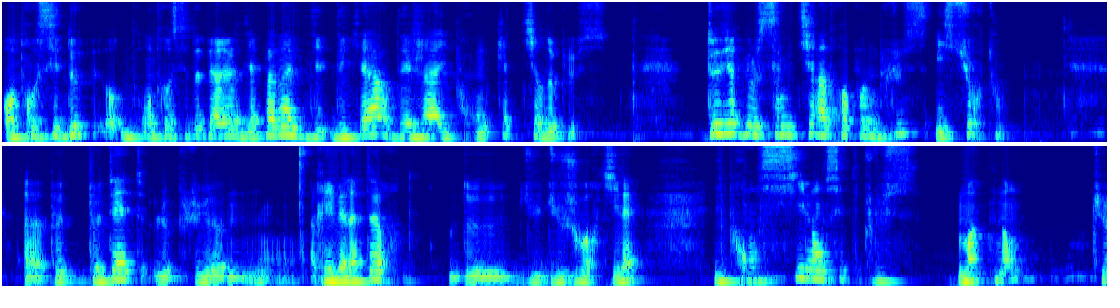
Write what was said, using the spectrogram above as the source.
Entre ces deux, périodes, il y a pas mal d'é- d'écart. Déjà, il prend 4 tirs de plus, 2,5 tirs à 3 points de plus, et surtout, euh, peut- peut-être le plus euh, révélateur de- du, joueur qu'il est, il prend 6 lancers de plus maintenant que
